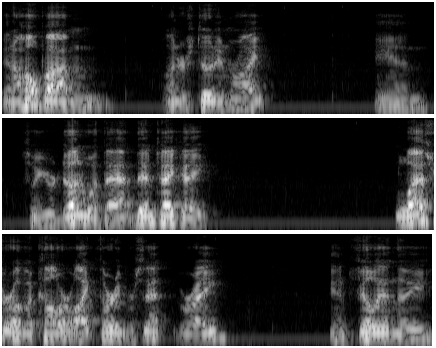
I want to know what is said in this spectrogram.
And I hope I'm understood him right. And so you're done with that. Then take a lesser of a color, like 30% gray, and fill in the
